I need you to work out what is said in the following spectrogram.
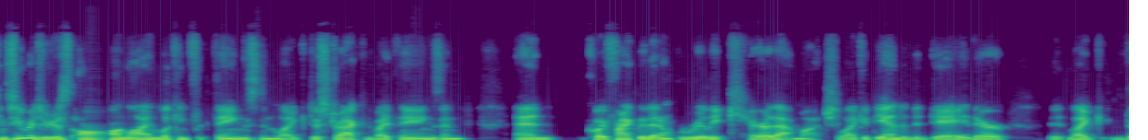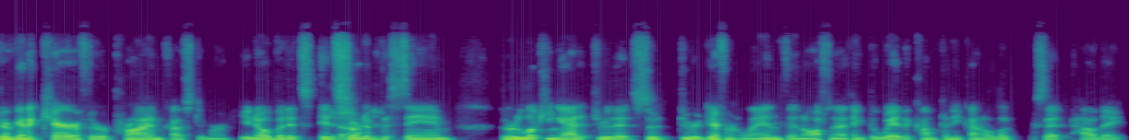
consumers are just online looking for things and like distracted by things. And and quite frankly they don't really care that much. Like at the end of the day they're like they're going to care if they're a prime customer you know? But it's it's yeah. sort of the same. They're looking at it through that so, through a different lens than often i think the way the company kind of looks at how they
